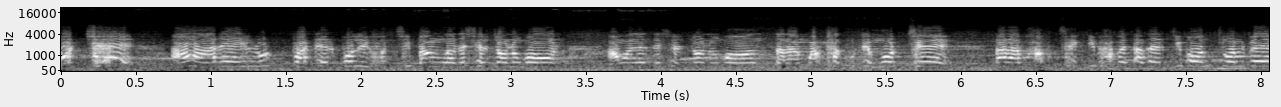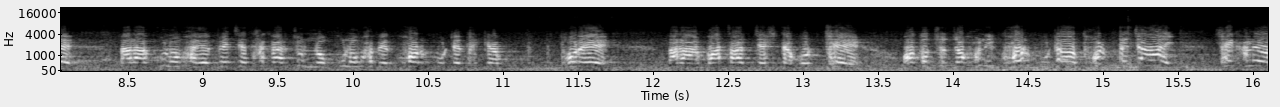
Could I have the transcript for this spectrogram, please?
করছে আর এই লুটপাটের বলি হচ্ছে বাংলাদেশের জনগণ আমাদের দেশের জনগণ তারা মাথা কুটে মরছে তারা ভাবছে কীভাবে তাদের জীবন চলবে, তারা কোনোভাবে বেঁচে থাকার জন্য কোনোভাবে খড়কুটে থেকে ধরে তারা বাঁচার চেষ্টা করছে। অথচ যখনই খড়কুটা ধরতে যায়, সেখানেও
